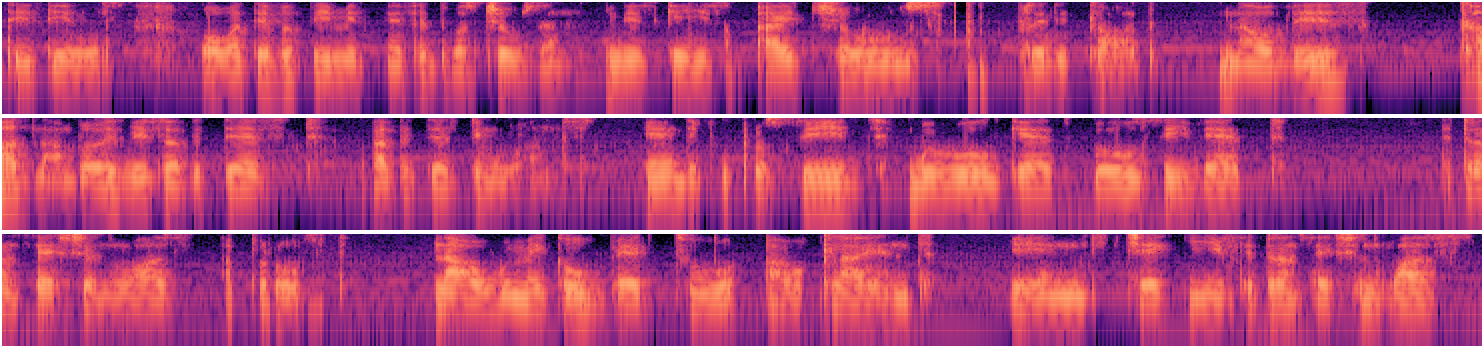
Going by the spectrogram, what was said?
details or whatever payment method was chosen. In this case, I chose credit card. Now this card number, these are the test, are the testing ones. And if we proceed, we will get, we will see that the transaction was approved. Now we may go back to our client and check if the transaction was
